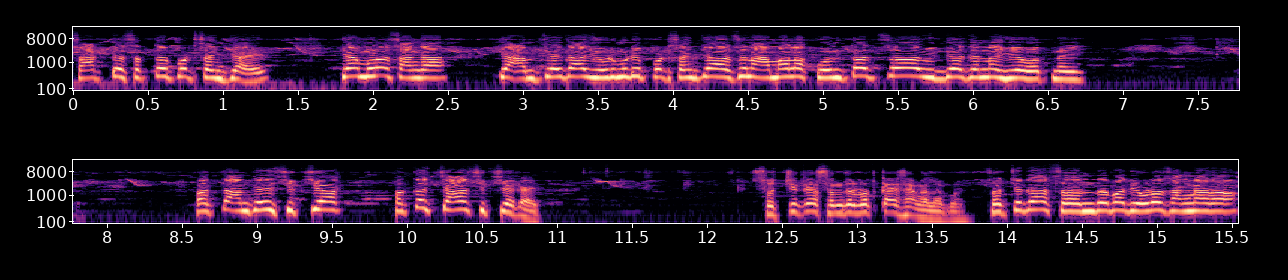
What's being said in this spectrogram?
साठ ते सत्तर पटसंख्या आहे. त्यामुळं सांगा की आमच्या इथं आज एवढी मोठी पटसंख्या असून आम्हाला कोणतंच विद्यार्थ्यांना हे होत नाही. फक्त आमच्या इथे शिक्षक फक्त चार शिक्षक आहेत. स्वच्छते संदर्भात काय सांगाल आपण? स्वच्छता संदर्भात एवढं सांगणार आहोत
